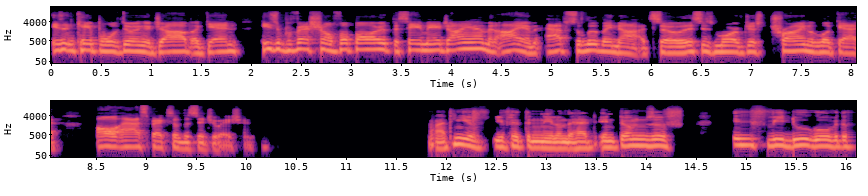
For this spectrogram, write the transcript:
isn't capable of doing a job. Again, he's a professional footballer at the same age I am, and I am absolutely not. So this is more of just trying to look at all aspects of the situation. I think you've you've hit the nail on the head in terms of if we do go with the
